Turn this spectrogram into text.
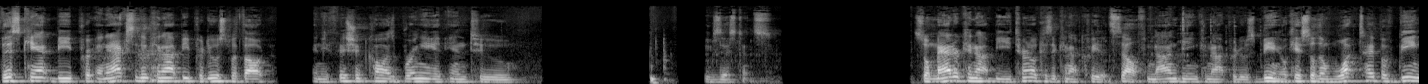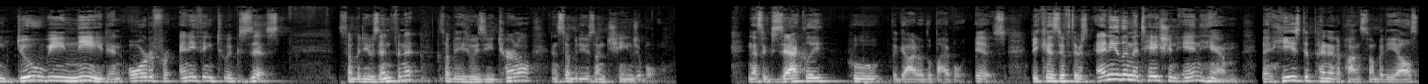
This can't be, an accident cannot be produced without an efficient cause bringing it into existence. So matter cannot be eternal because it cannot create itself. Non being cannot produce being. Okay, so then what type of being do we need in order for anything to exist? Somebody who's infinite, somebody who is eternal, and somebody who's unchangeable. And that's exactly who the God of the Bible is. Because if there's any limitation in him, then he's dependent upon somebody else,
